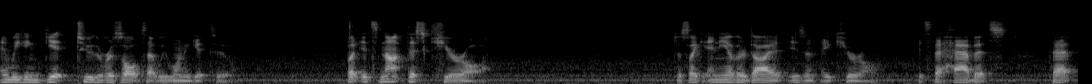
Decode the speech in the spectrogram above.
and we can get to the results that we want to get to. But it's not this cure-all. Just like any other diet isn't a cure-all. It's the habits that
